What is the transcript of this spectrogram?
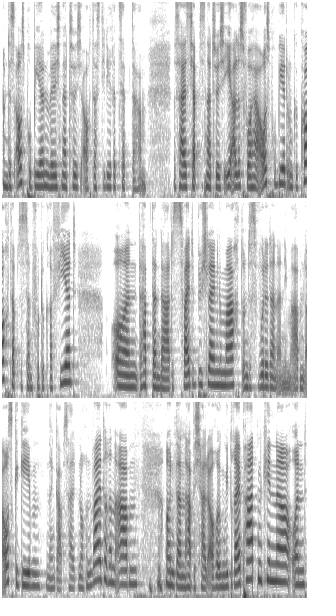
und das ausprobieren, will ich natürlich auch, dass die die Rezepte haben. Das heißt, ich habe das natürlich eh alles vorher ausprobiert und gekocht, habe das dann fotografiert und habe dann da das zweite Büchlein gemacht und es wurde dann an dem Abend ausgegeben. Und dann gab es halt noch einen weiteren Abend und dann habe ich halt auch irgendwie drei Patenkinder und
